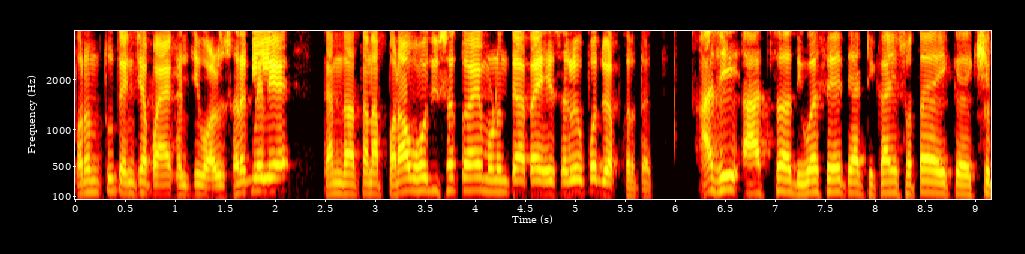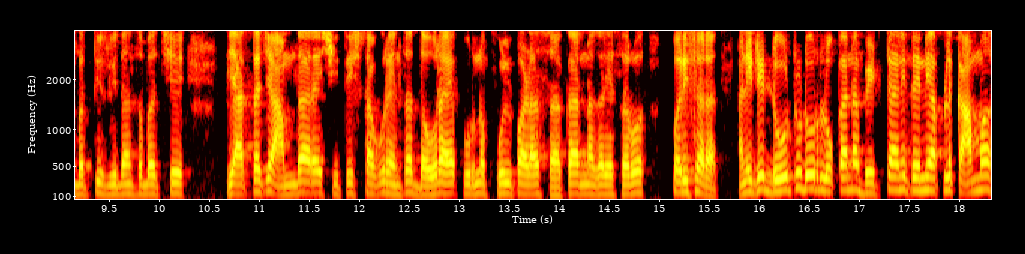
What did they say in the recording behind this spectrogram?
परंतु त्यांच्या पायाखालची वाळू सरकलेली आहे. त्यांना त्यांना पराभव दिसतो आहे म्हणून ते आता हे सगळे उपद्व्याप करतात. आज ही आजचा दिवस आहे. त्या ठिकाणी स्वतः एक एकशे बत्तीस विधानसभेचे जे आत्ताचे आमदार आहे क्षितेश ठाकूर यांचा दौरा आहे. पूर्ण फुलपाडा सहकार नगर या सर्व परिसरात. आणि ते डोर टू डोर लोकांना भेटतं आणि त्यांनी आपले कामं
